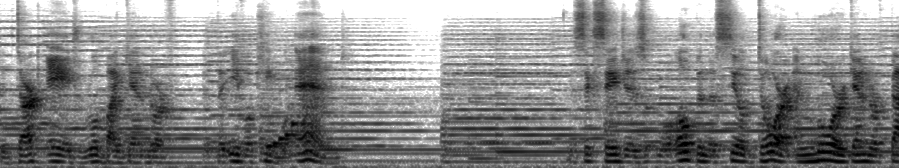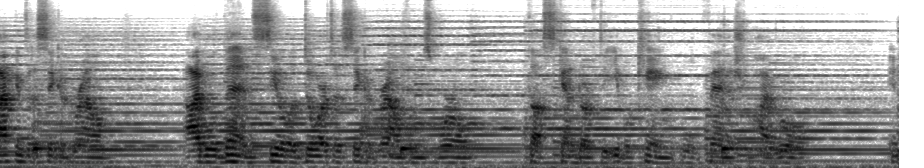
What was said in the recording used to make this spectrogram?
The Dark Age ruled by Ganondorf, the Evil King, will end. The Six Sages will open the sealed door and lure Ganondorf back into the Sacred Realm. I will then seal the door to the Sacred Realm from this world. Thus, Ganondorf, the Evil King, will vanish from Hyrule. In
